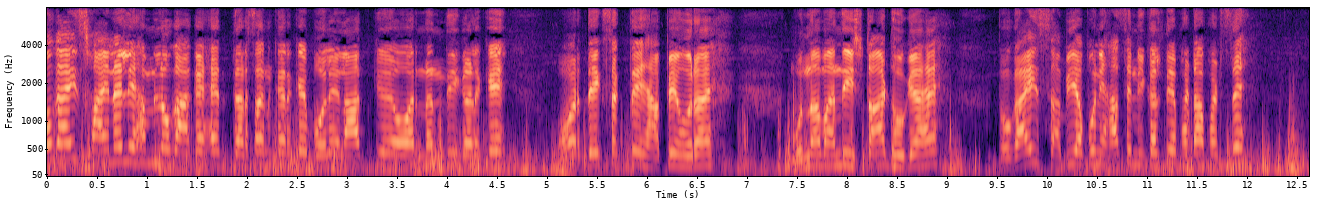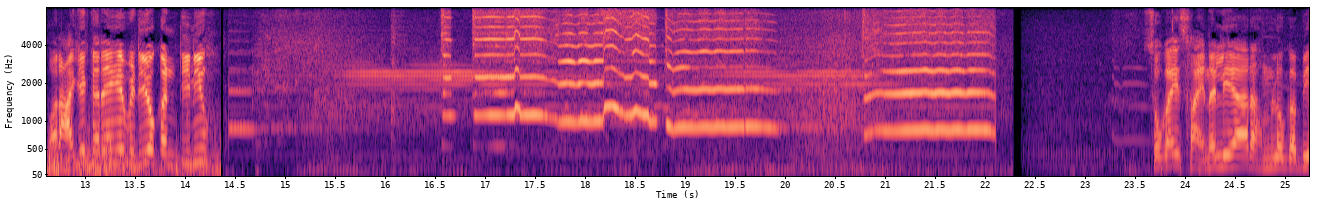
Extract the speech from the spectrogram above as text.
तो गाइस फाइनली हम लोग आ गए हैं दर्शन करके भोलेनाथ के और नंदीगढ़ के। और देख सकते हैं यहाँ पे हो रहा है, बूंदाबांदी स्टार्ट हो गया है। तो गाइस अभी अपन यहाँ से निकलते हैं फटाफट से और आगे करेंगे video continue so guys finally यार, हम लोग अभी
